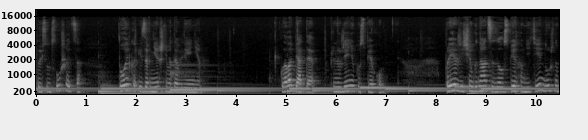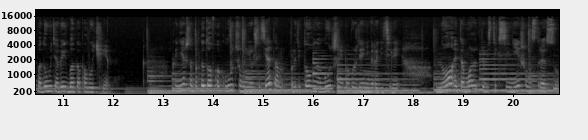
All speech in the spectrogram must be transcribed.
то есть он слушается только из-за внешнего давления. Глава 5. Принуждение к успеху. Прежде чем гнаться за успехом детей, нужно подумать об их благополучии. Конечно, подготовка к лучшим университетам продиктована лучшими побуждениями родителей, но это может привести к сильнейшему стрессу.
